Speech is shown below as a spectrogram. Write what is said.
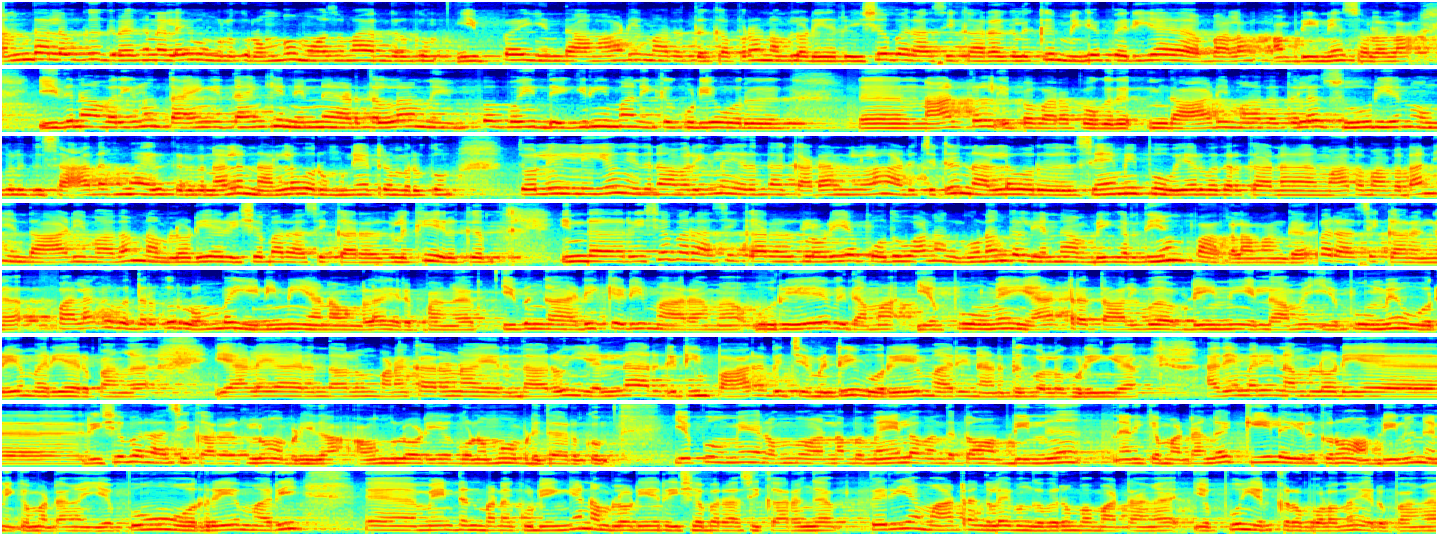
அந்த அளவுக்கு கிரகநிலை உங்களுக்கு ரொம்ப மோசமாக இருந்திருக்கும். இப்போ இந்த ஆடி மாதத்துக்கு அப்புறம் நம்மளுடைய ரிஷப ராசிக்காரர்களுக்கு மிகப்பெரிய பலம் அப்படின்னே சொல்லலாம். இது நான் வரையிலும் தயங்கி தயங்கி நின்ன இடத்தெல்லாம் இப்போ போய் தைரியமாக நிற்கக்கூடிய ஒரு நாட்கள் இப்போ வரப்போகுது. இந்த ஆடி மாதத்தில் சூரியன் உங்களுக்கு சாதகமாக இருக்கிறதுனால நல்ல ஒரு முன்னேற்றம் இருக்கும். தொழில்லையும் இது நான் வரையிலும் இருந்த கடன்லாம் அடிச்சுட்டு நல்ல ஒரு சேமிப்பு உயர்வதற்கான மாதமாக தான் இந்த ஆடி மாதம் நம்மளுடைய ரிஷப ராசிக்காரர்களுக்கு இருக்குது இந்த ரிஷப ராசிக்காரர்களுடைய பொதுவான குணங்கள் என்ன அப்படிங்கிறதையும் பார்க்கலாம் வாங்க. ரிஷப ராசிக்காரங்க பழகுவதற்கு ரொம்ப இனிமையானவங்களாக இருப்பாங்க. இவங்க அடிக்கடி மாறாமல் ஒரே விதமாக எப்பவுமே ஏற்றத்தாழ்வு அப்படின்னு இல்லாமல் எப்பவுமே ஒரே மாதிரியாக இருப்பாங்க. ஏழையாக இருந்தாலும் பணக்காரனாக இருந்தாலும் எல்லாருக்கிட்டேயும் பாரபட்சமின்றி ஒரே மாதிரி நடந்து கொள்ளக்கூடியங்க. அதே மாதிரி நம்மளுடைய ரிஷப ராசிக்காரர்களும் அப்படி தான் அவங்களுடைய குணமும் அப்படி தான் இருக்கும். எப்பவுமே ரொம்ப நம்ம மேலே வந்துட்டோம் அப்படின்னு நினைக்க மாட்டாங்க. கீழே இருக்கிறோம் அப்படின்னு நினைக்க மாட்டாங்க. எப்பவும் ஒரே மாதிரி மெயின்டைன் பண்ணக்கூடியவங்க நம்மளுடைய ரிஷப ராசிக்காரங்க. பெரிய மாற்றங்களை இவங்க விரும்ப மாட்டாங்க. எப்பவும் இருக்கிற போல தான் இருப்பாங்க.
